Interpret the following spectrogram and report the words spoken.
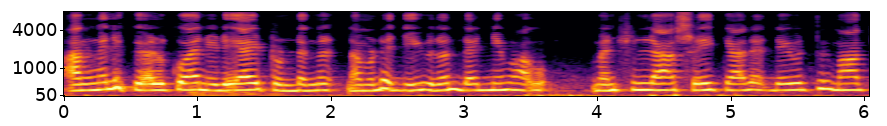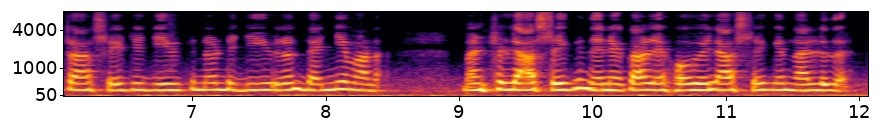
അങ്ങനെ കേൾക്കുവാൻ ഇടയായിട്ടുണ്ടെങ്കിൽ നമ്മുടെ ജീവിതം ധന്യമാകും. മനുഷ്യനെ ആശ്രയിക്കാതെ ദൈവത്തിൽ മാത്രം ആശ്രയിച്ച് ജീവിക്കുന്നവരുടെ ജീവിതം ധന്യമാണ്. മനുഷ്യരിൽ ആശ്രയിക്കുന്നതിനേക്കാൾ യഹോവയിൽ ആശ്രയിക്കുന്ന നല്ലത്.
